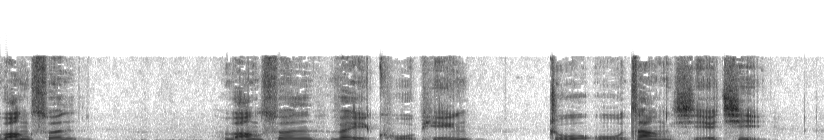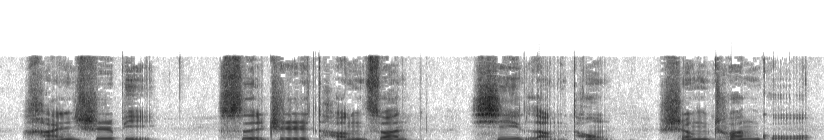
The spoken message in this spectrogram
王孙，王孙味苦平，主五脏邪气，寒湿痹，四肢疼酸，膝冷痛，生川谷。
